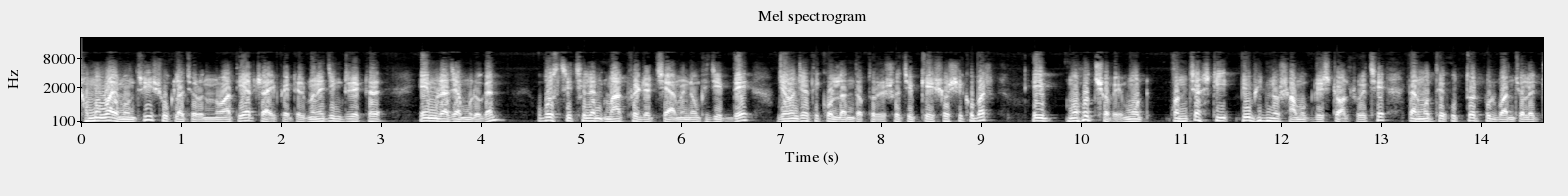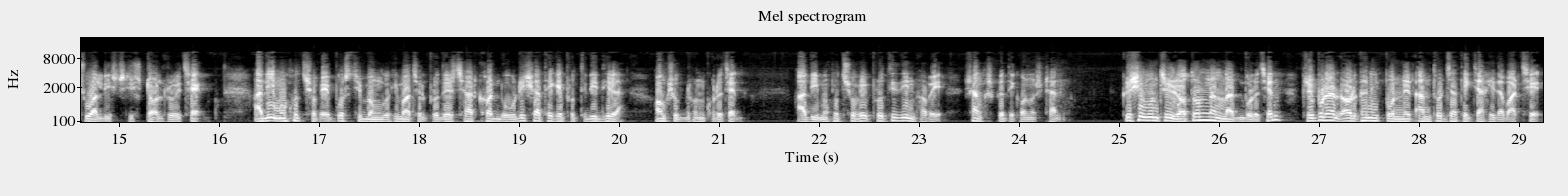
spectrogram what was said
সমবায় মন্ত্রী শুক্লাচরণ নোয়াতিয়া ট্রাইফেডের managing director M Raja Murugan, উপস্থিত ছিলেন মার্কফেডের চেয়ারম্যান অভিজিৎ দে, জনজাতি কল্যাণ দপ্তরের সচিব কে শশী কুমার এই মহোৎসবে মোট পঞ্চাশটি বিভিন্ন সামগ্রীর স্টল রয়েছে, তার মধ্যে উত্তর পূর্বাঞ্চলের চুয়াল্লিশটি স্টল রয়েছে। আদি মহোৎসবে পশ্চিমবঙ্গ, হিমাচল প্রদেশ, ঝাড়খণ্ড ও ওড়িশা থেকে প্রতিনিধিরা অংশগ্রহণ করেছেন। আদি মহোৎসবে প্রতিদিন হবে সাংস্কৃতিক অনুষ্ঠান। কৃষিমন্ত্রী রতনলাল নাথ বলেছেন, ত্রিপুরার অর্গানিক পণ্যের আন্তর্জাতিক চাহিদা বাড়ছে।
